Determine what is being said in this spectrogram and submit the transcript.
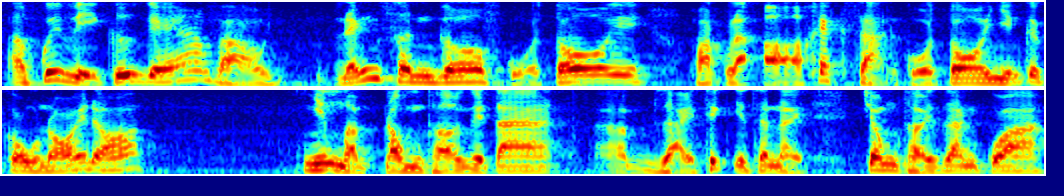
à, quý vị cứ ghé vào đánh sân golf của tôi hoặc là ở khách sạn của tôi những cái câu nói đó nhưng mà đồng thời người ta à, giải thích như thế này. Trong thời gian qua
